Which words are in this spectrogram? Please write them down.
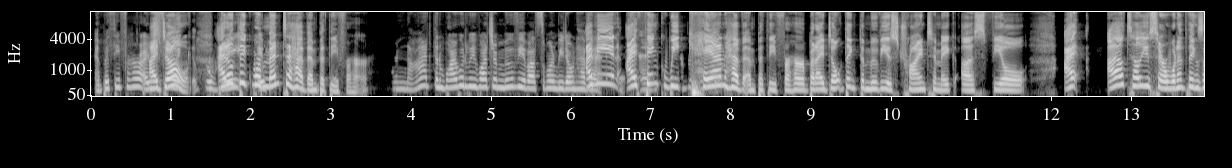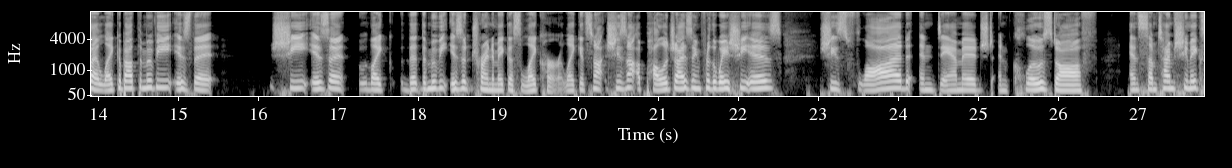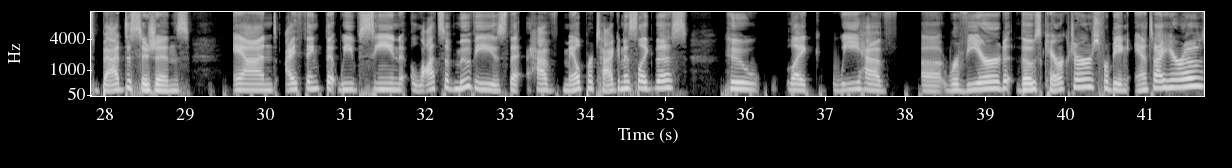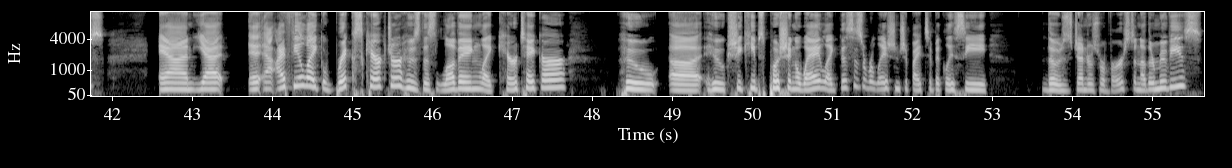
empathy for her? I just feel don't. the I don't think we're meant to have empathy for her. we're not. Then why would we watch a movie about someone we don't have? I em- mean, I think we can have empathy for her, but I don't think the movie is trying to make us feel I I'll tell you Sarah, one of the things I like about the movie is that she isn't like that the movie isn't trying to make us like her. Like it's not she's not apologizing for the way she is. She's flawed and damaged and closed off and sometimes she makes bad decisions. And I think that we've seen lots of movies that have male protagonists like this who like we have uh, revered those characters for being anti-heroes. And yet it, i feel like rick's character who's this loving like caretaker who uh who she keeps pushing away like this is a relationship i typically see those genders reversed in other movies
